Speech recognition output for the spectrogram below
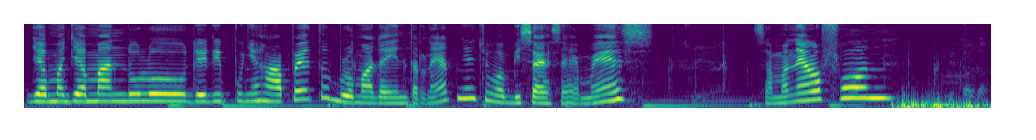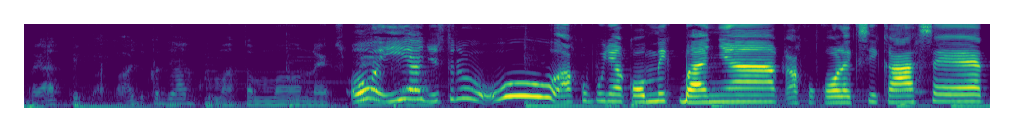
zaman-zaman dulu Dedi punya HP tuh belum ada internetnya, cuma bisa SMS Iya. sama nelpon. kita udah kreatif apa aja kerjaan ke rumah temen naik sepeda Oh iya, justru uh aku punya komik banyak, aku koleksi kaset.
